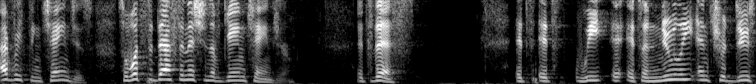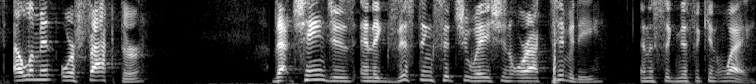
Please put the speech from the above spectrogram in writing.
Everything changes. So what's the definition of game changer? It's this. It's, it's, we, it's a newly introduced element or factor that changes an existing situation or activity in a significant way.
